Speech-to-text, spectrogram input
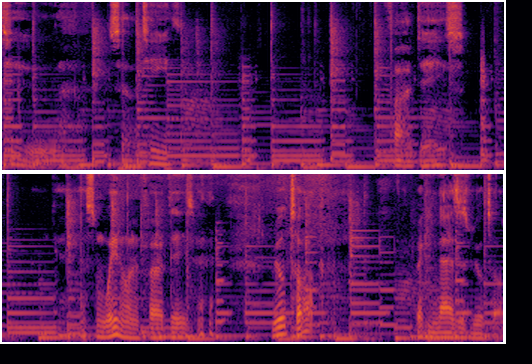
to 17th. Five days. That's some weight on in five days. real talk. Recognize real talk.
